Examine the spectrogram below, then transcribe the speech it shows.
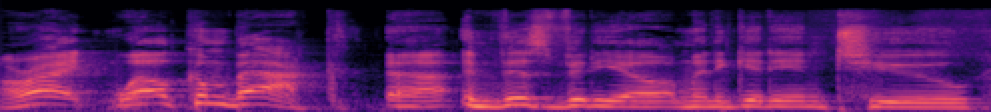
All right, welcome back. Uh, in this video, I'm going to get into,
